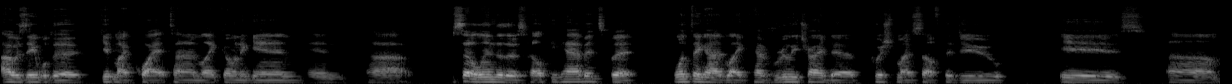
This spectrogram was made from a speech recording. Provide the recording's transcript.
I was able to get my quiet time like going again and uh, settle into those healthy habits, but one thing I'd like have really tried to push myself to do is um,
